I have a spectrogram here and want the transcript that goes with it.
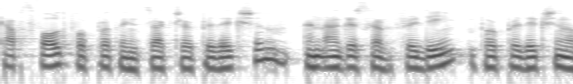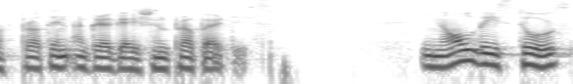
CABS-fold for protein structure prediction, and Aggrescan 3D for prediction of protein aggregation properties. In all these tools,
